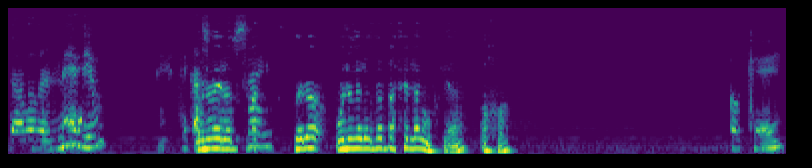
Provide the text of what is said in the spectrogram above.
dado del medio, en este caso Uno de los dos. Solo uno de los dos va a hacer la búsqueda. Ojo. Ok. Que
